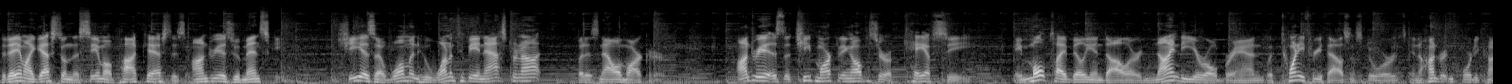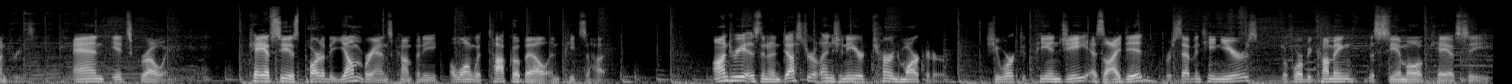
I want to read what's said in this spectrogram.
Today, my guest on the CMO podcast is Andrea Zahumensky. She is a woman who wanted to be an astronaut, but is now a marketer. Andrea is the chief marketing officer of KFC, a multi billion dollar, 90 year old brand with 23,000 stores in 140 countries and it's growing. KFC is part of the Yum Brands company, along with Taco Bell and Pizza Hut. Andrea is an industrial engineer turned marketer. She worked at P&G, as I did, for 17 years before becoming the CMO of KFC.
